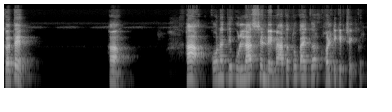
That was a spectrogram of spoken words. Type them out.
कळते हां. हां कोण आहे ते? उल्हास शेंडे. मग आता तू काय कर? हॉल तिकीट चेक कर.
